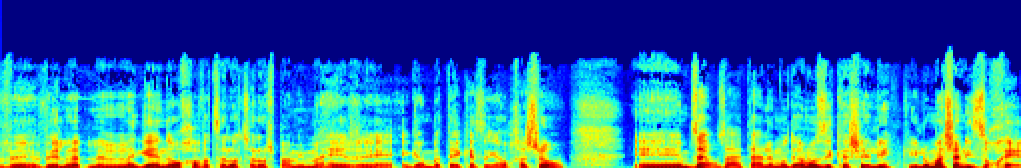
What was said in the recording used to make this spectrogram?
ו- ולנגן רוחב הצלות שלוש פעמים מהר אה, גם בטקס, זה גם חשוב. אמ, זהו, זו הייתה לימודי המוזיקה שלי, כאילו מה שאני זוכר,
